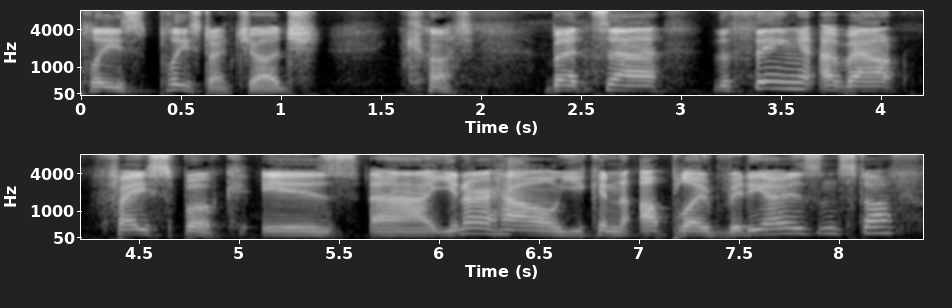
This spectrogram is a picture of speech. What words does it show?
Please, please don't judge. God. But uh, the thing about Facebook is, uh, you know how you can upload videos and stuff,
